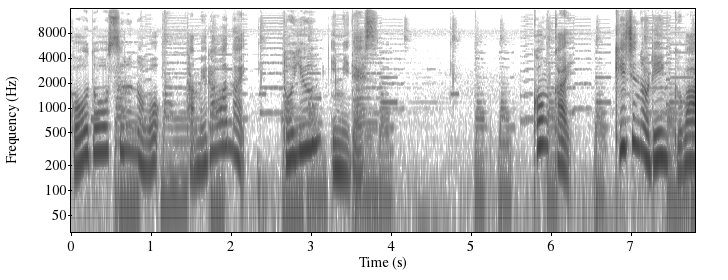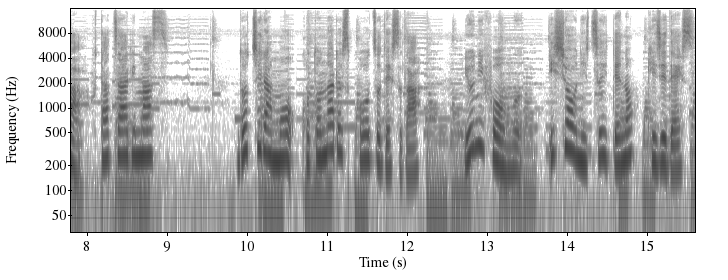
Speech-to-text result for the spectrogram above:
行動するのをためらわないという意味です。今回記事のリンクは2つあります。どちらも異なるスポーツですがユニフォーム衣装についての記事です。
